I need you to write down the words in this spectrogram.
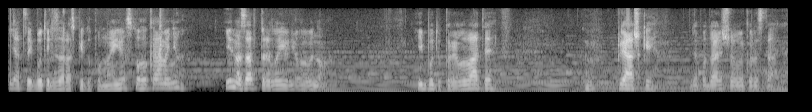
Я цей бутиль зараз піду помию з того каменю і назад перелию в нього вино. І буду переливати в пляшки для подальшого використання.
